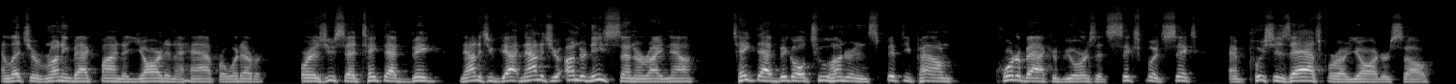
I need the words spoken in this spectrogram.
and let your running back find a yard and a half or whatever. Or as you said, take that big, now that you've got, now that you're underneath center right now, take that big old 250 pound quarterback of yours at six foot six and push his ass for a yard or so.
